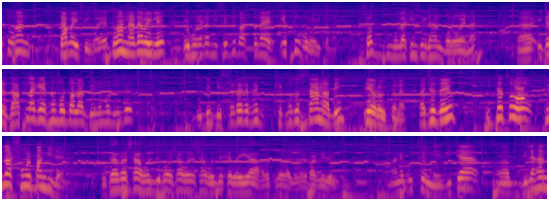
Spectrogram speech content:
এতখান ডাবাইতে হইবা এতখান না ডাবাইলে এই মূলাটা নিচে দিয়ে পারতো না এত বড় হইতো না। সব মূলা কিন্তু ইলাহান বড় হয় না। এটার জাত লাগে এক নম্বর বালা আর দুই নম্বর যদি যদি বিছনাটার আপনি ঠিকমতো চা না দিন তেও হইতো না। আচ্ছা যাই হোক এটা তো তুলার সময় বাঙ্গি যায় না। এটা আমরা সাবল দিব সাবলে সাবল দেখে যাইয়া লাগে মানে ভাঙি যাই। মানে বুঝছেন নি যেটা জিলাহান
